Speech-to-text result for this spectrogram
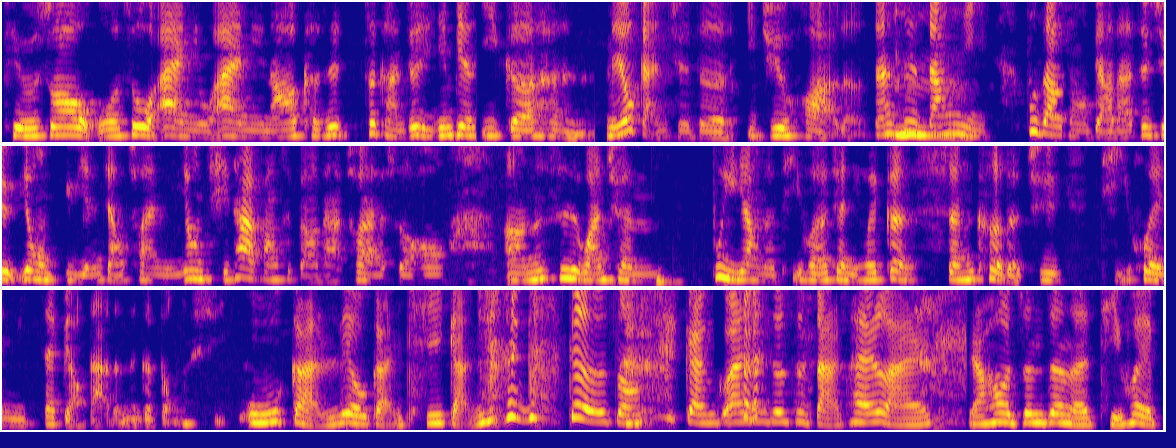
比如说，我说我爱你，我爱你，然后可是这可能就已经变一个很没有感觉的一句话了。但是当你不知道怎么表达这句，用语言讲出来，你用其他的方式表达出来的时候，啊、呃，那是完全。不一样的体会，而且你会更深刻的去体会你在表达的那个东西。五感、六感、七感，就是各种 感官，就是打开来，然后真正的体会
